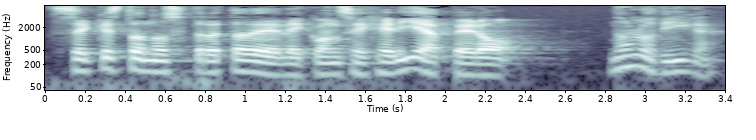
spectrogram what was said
Sé que esto no se trata de, de consejería, pero no lo diga.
